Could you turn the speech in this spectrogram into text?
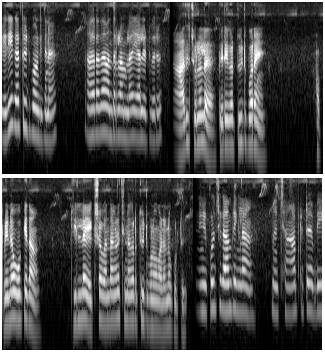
பெரிய கார் தூக்கிட்டு போக வேண்டியதானே அதில் தான் வந்துடலாம்ல ஏழு எட்டு பேர். நான் அதுக்கு சொல்லலை. பெரிய கார் தூக்கிட்டு போகிறேன் அப்படின்னா ஓகே தான். இல்லை எக்ஸ்ட்ரா வந்தாங்கன்னா சின்ன கார் தூக்கிட்டு போனவங்க அண்ணனை கூப்பிட்டு. நீங்கள் குளிச்சு கிளம்புறீங்களா? நான் சாப்பிட்டுட்டு அப்படி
